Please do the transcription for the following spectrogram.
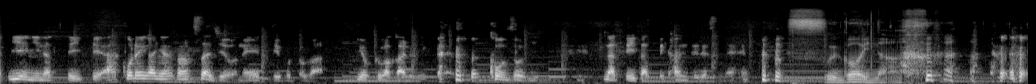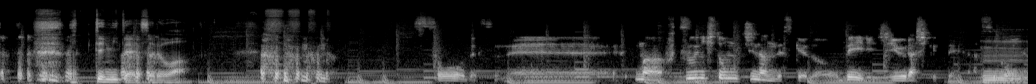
家になっていて、あ、これがニャさんスタジオねっていうことがよくわかる構造になっていたって感じですね。すごいな。行ってみたい、それは。そうですね。まあ普通に人ん家なんですけど、出入り自由らしくて、あすごいな、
